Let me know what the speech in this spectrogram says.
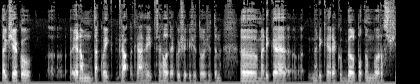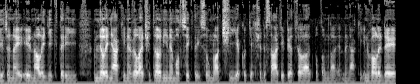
takže jako jenom takový krátký přehled, jako že, že to, že ten uh, Medicare, Medicare jako byl potom rozšířený i na lidi, kteří měli nějaký nevyléčitelné nemoci, kteří jsou mladší, jako těch 65 let, potom na, na nějaký invalidy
